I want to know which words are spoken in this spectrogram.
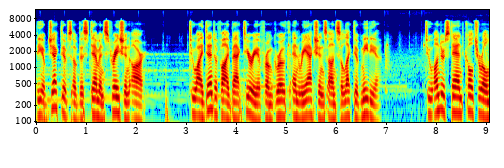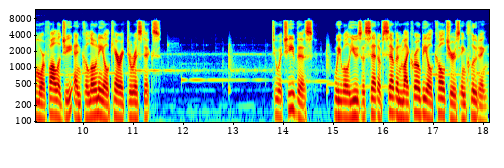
The objectives of this demonstration are to identify bacteria from growth and reactions on selective media, to understand cultural morphology and colonial characteristics, to achieve this, we will use a set of seven microbial cultures including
